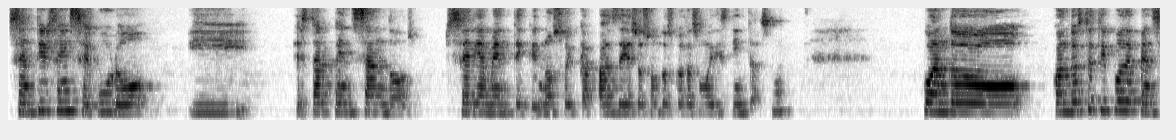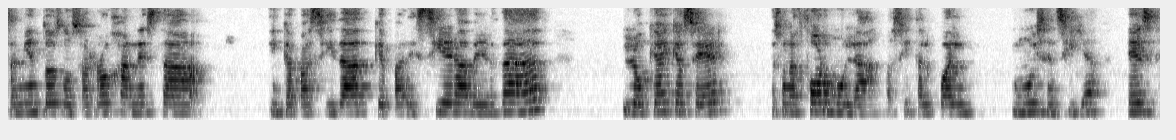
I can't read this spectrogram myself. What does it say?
sentirse inseguro y estar pensando seriamente que no soy capaz de eso son dos cosas muy distintas. Cuando, cuando este tipo de pensamientos nos arrojan esta incapacidad que pareciera verdad, lo que hay que hacer es una fórmula así tal cual muy sencilla, es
